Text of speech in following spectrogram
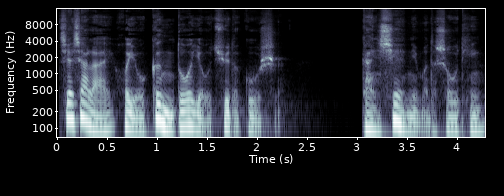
接下来会有更多有趣的故事。感谢你们的收听。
